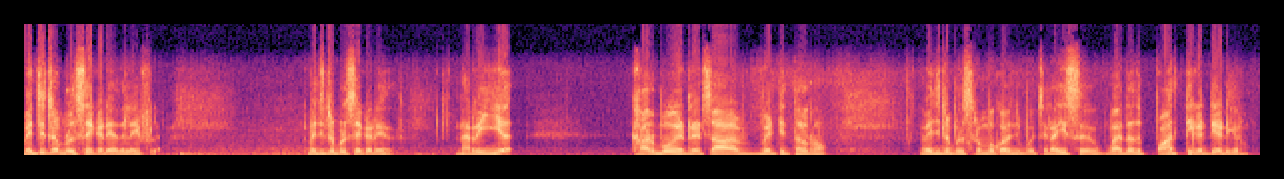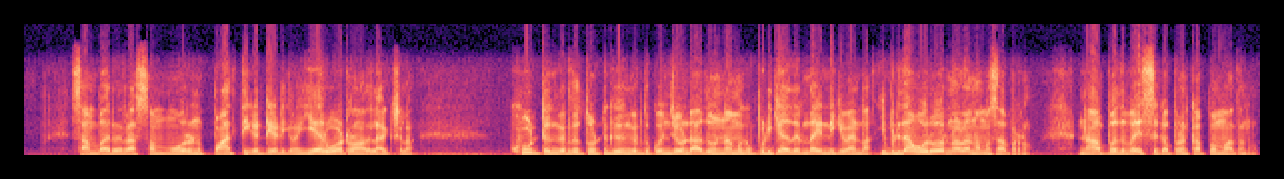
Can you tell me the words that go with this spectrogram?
வெஜிடபிள்ஸே கிடையாது லைஃப்பில் வெஜிடபிள்ஸே கிடையாது. நிறைய கார்போஹைட்ரேட்ஸாக வெட்டி தள்ளுறோம். வெஜிடபிள்ஸ் ரொம்ப குறைஞ்சி போச்சு. ரைஸு அதாவது பாத்தி கட்டி அடிக்கிறோம். சாம்பார் ரசம் மோருன்னு பாத்தி கட்டி அடிக்கிறோம். ஏர் ஓட்டுறோம் அதில் ஆக்சுவலாக கூட்டுங்கிறது தொட்டுக்குங்கிறது கொஞ்சோண்டு அதுவும் நமக்கு பிடிக்காது இருந்தால் இன்றைக்கி வேண்டாம். இப்படி தான் ஒரு ஒரு நாளும் நம்ம சாப்பிட்றோம். நாற்பது வயசுக்கு அப்புறம் கப்பை மாற்றணும்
